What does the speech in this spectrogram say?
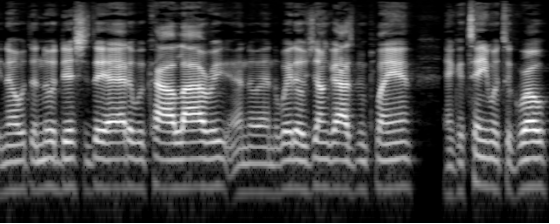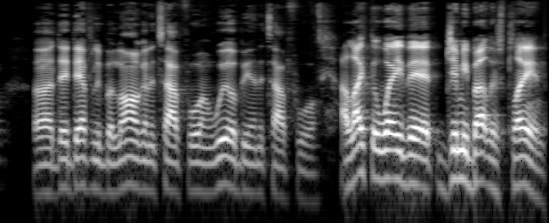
You know, with the new additions they added with Kyle Lowry and, and the way those young guys been playing and continuing to grow, uh, they definitely belong in the top four and will be in the top four. I like the way that Jimmy Butler's playing.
